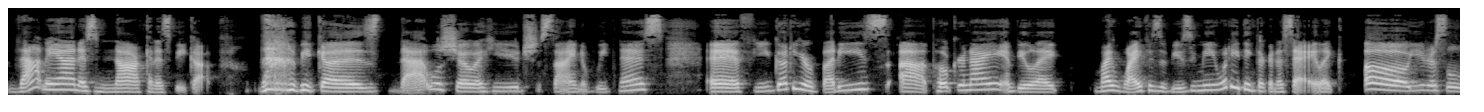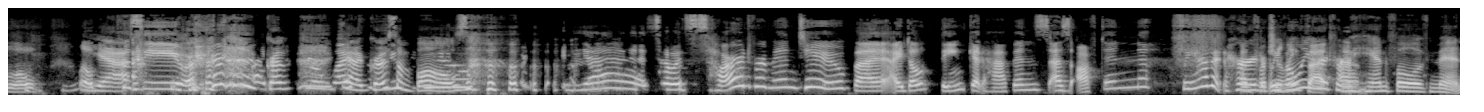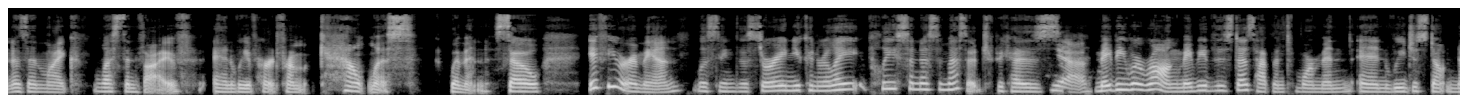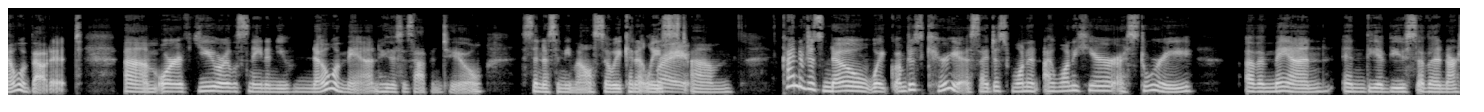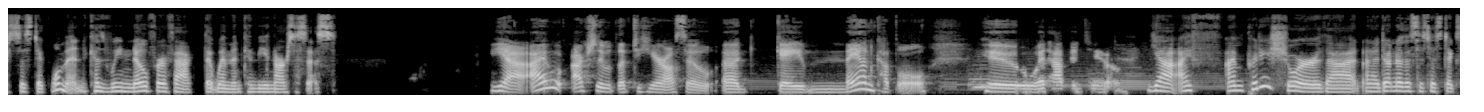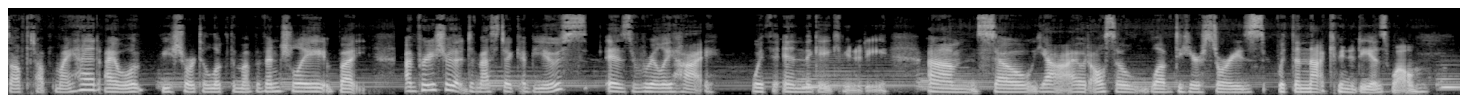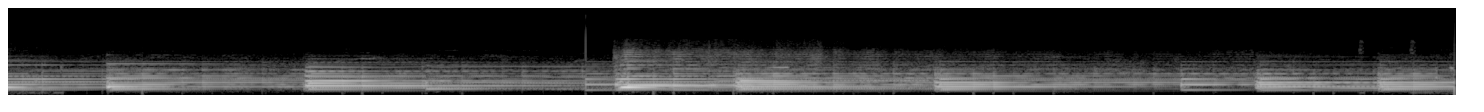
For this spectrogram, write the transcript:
that man is not going to speak up because that will show a huge sign of weakness. If you go to your buddies uh, poker night and be like, my wife is abusing me, what do you think they're going to say? Like, oh, you're just a little little yeah. pussy or grow, yeah, grow some balls. yeah. So it's hard for men too, but I don't think it happens as often. We haven't heard we've only but, heard from um, a handful of men, as in like less than five, and we've heard from countless women. So if you are a man listening to the story and you can relate, please send us a message because yeah, maybe we're wrong. Maybe this does happen to more men and we just don't know about it. Um, or if you are listening and you know a man who this has happened to, send us an email so we can at least right. um, kind of just know. Like, I'm just curious. I just wanted, I want to hear a story of a man and the abuse of a narcissistic woman because we know for a fact that women can be narcissists. Yeah, I actually would love to hear also a gay man couple who it happened to. Yeah, I f- I'm pretty sure that, and I don't know the statistics off the top of my head. I will be sure to look them up eventually, but I'm pretty sure that domestic abuse is really high within the gay community. Um, so, yeah, I would also love to hear stories within that community as well.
